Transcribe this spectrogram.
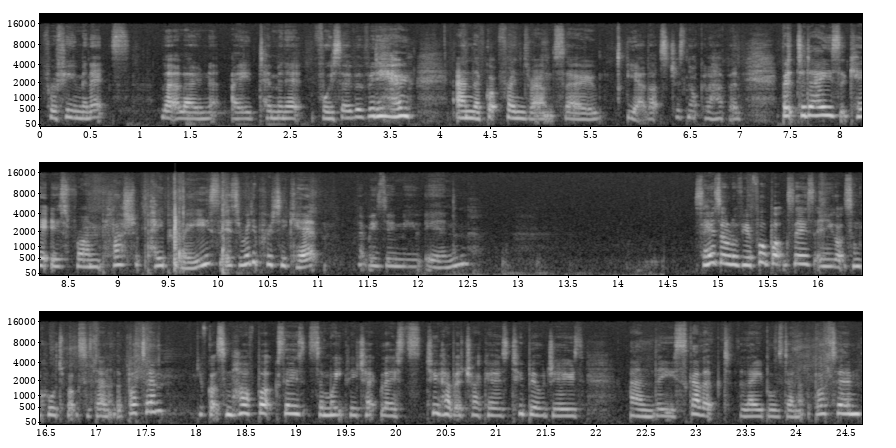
for a few minutes let alone a 10 minute voiceover video and they've got friends around so yeah that's just not going to happen. But today's kit is from Plush Paperies. It's a really pretty kit. Let me zoom you in. So here's all of your full boxes and you've got some quarter boxes down at the bottom. You've got some half boxes, some weekly checklists, two habit trackers, two bill dues and the scalloped labels down at the bottom.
